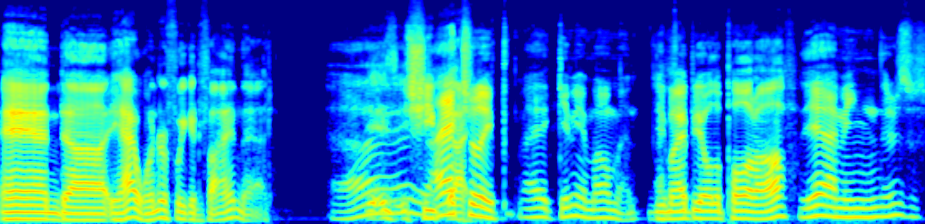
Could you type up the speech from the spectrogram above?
And uh, yeah, I wonder if we can find that. Uh, she- I actually, I, give me a moment. You might be able to pull it off. Yeah, I mean, there's,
